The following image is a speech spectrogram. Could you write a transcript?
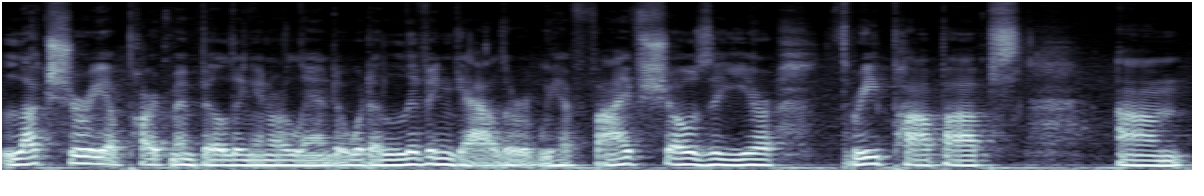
luxury apartment building in Orlando with a living gallery. We have five shows a year, three pop ups. Um,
